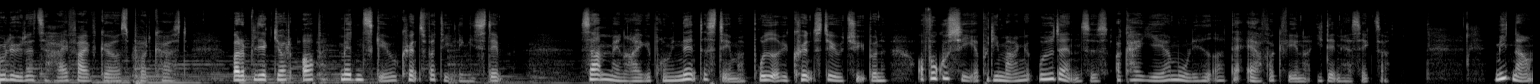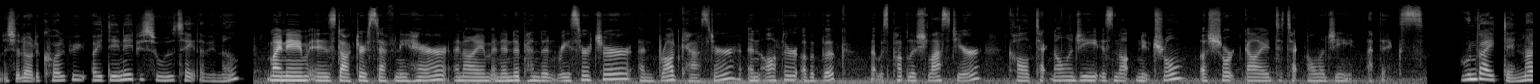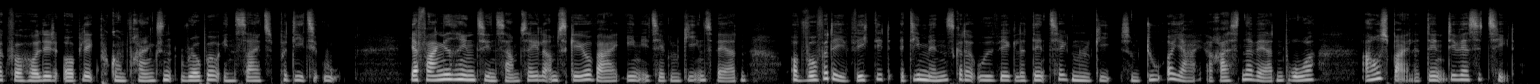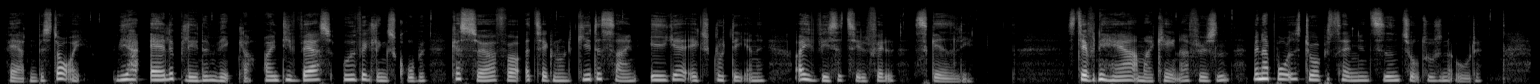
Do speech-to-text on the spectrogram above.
Du lytter til High Five Girls podcast, hvor der bliver gjort op med den skæve kønsfordeling i STEM. Sammen med en række prominente stemmer bryder vi kønsstereotyperne og fokuserer på de mange uddannelses- og karrieremuligheder, der er for kvinder i den her sektor. Mit navn er Charlotte Kolby, og i denne episode taler vi med... My name is Dr. Stephanie Hare, and I am an independent researcher and broadcaster and author of a book that was published last year called Technology is Not Neutral, A Short Guide to Technology Ethics. Hun var i Danmark for at holde et oplæg på konferencen Robo Insights på DTU. Jeg fangede hende til en samtale om skæve veje ind i teknologiens verden, og hvorfor det er vigtigt, at de mennesker, der udvikler den teknologi, som du og jeg og resten af verden bruger, afspejler den diversitet, verden består i. Vi har alle blinde vinkler, og en divers udviklingsgruppe kan sørge for, at teknologidesign ikke er ekskluderende og i visse tilfælde skadelig. Stephanie Herre er amerikaner af fødsel, men har boet i Storbritannien siden 2008.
